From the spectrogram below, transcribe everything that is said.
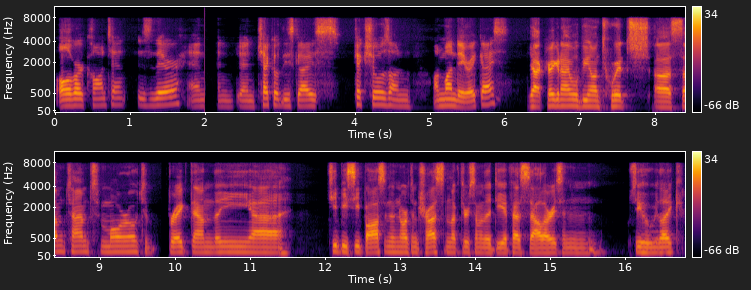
All of our content is there, and and and check out these guys' pick shows on on Monday, right, guys? Yeah, Craig and I will be on Twitch uh, sometime tomorrow to break down the uh, TPC Boston and Northern Trust and look through some of the DFS salaries and see who we like.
